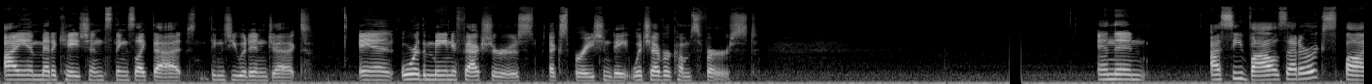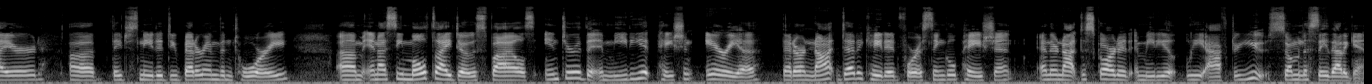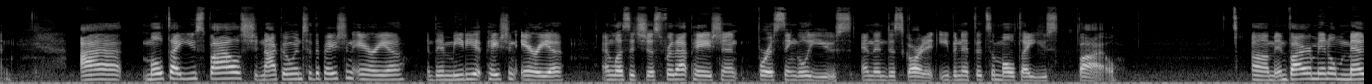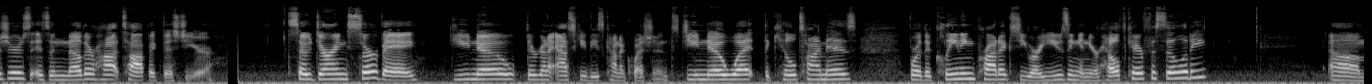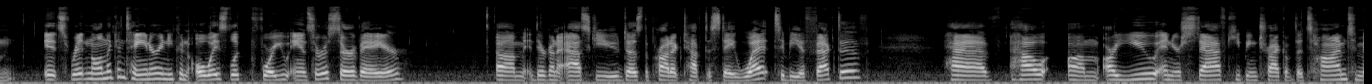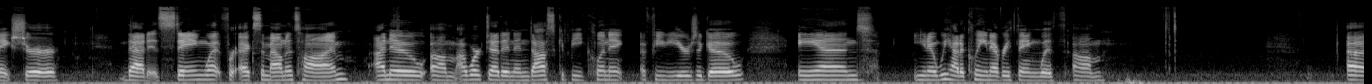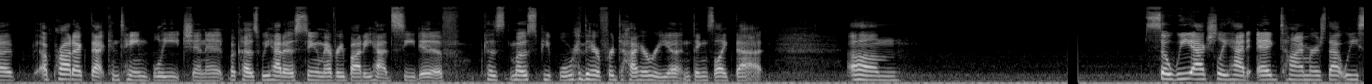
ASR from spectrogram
IM medications, things like that, things you would inject, and or the manufacturer's expiration date, whichever comes first. And then I see vials that are expired. Uh, they just need to do better inventory. Um, and I see multi dose vials enter the immediate patient area that are not dedicated for a single patient and they're not discarded immediately after use. So I'm going to say that again. Multi use vials should not go into the patient area, and the immediate patient area, unless it's just for that patient for a single use and then discard it, even if it's a multi use vial. Um, environmental measures is another hot topic this year. So during survey, do you know they're going to ask you these kind of questions? Do you know what the kill time is for the cleaning products you are using in your healthcare facility. Um, it's written on the container, and you can always look before you answer a surveyor. Um, they're going to ask you Does the product have to stay wet to be effective? Have how um, are you and your staff keeping track of the time to make sure that it's staying wet for X amount of time? I know um, I worked at an endoscopy clinic a few years ago, and you know we had to clean everything with um, a, a product that contained bleach in it because we had to assume everybody had C. diff because most people were there for diarrhea and things like that. Um, so we actually had egg timers that we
